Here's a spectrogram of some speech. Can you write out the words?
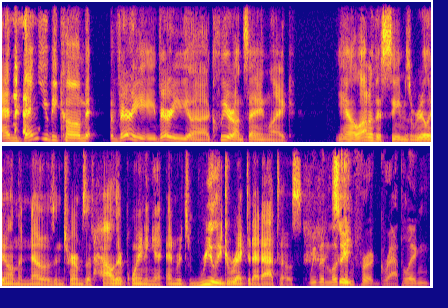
And then you become very very uh, clear on saying like yeah a lot of this seems really on the nose in terms of how they're pointing it and it's really directed at atos. We've been looking so, for a grappling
